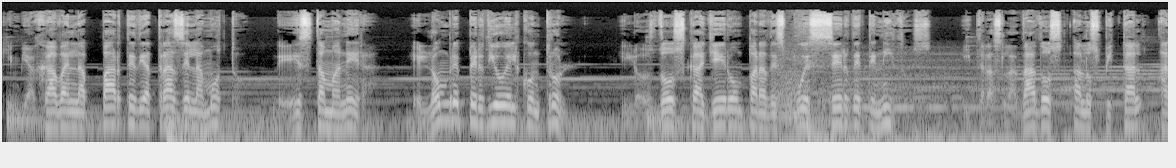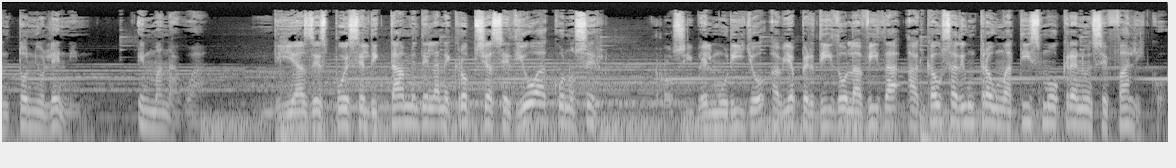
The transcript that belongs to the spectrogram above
quien viajaba en la parte de atrás de la moto. De esta manera, el hombre perdió el control y los dos cayeron para después ser detenidos y trasladados al hospital Antonio Lenin en Managua. Días después el dictamen de la necropsia se dio a conocer. Rosibel Murillo había perdido la vida a causa de un traumatismo cráneoencefálico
